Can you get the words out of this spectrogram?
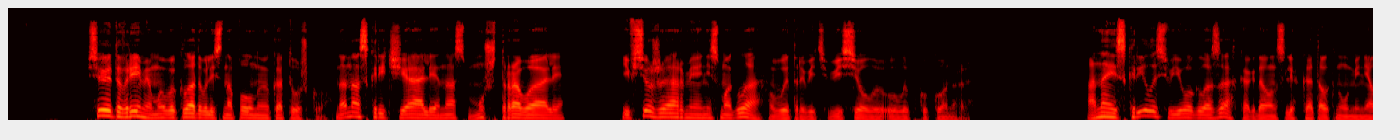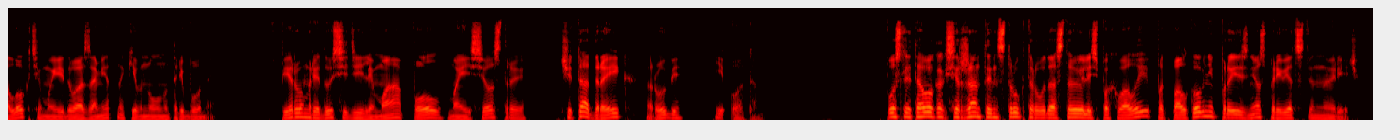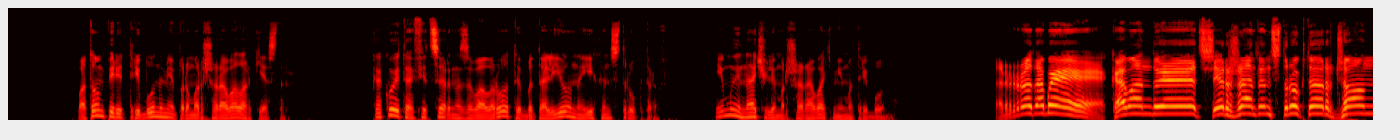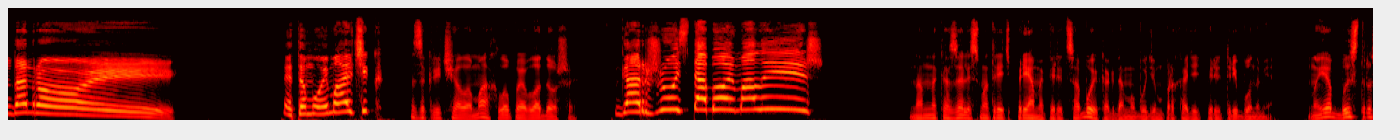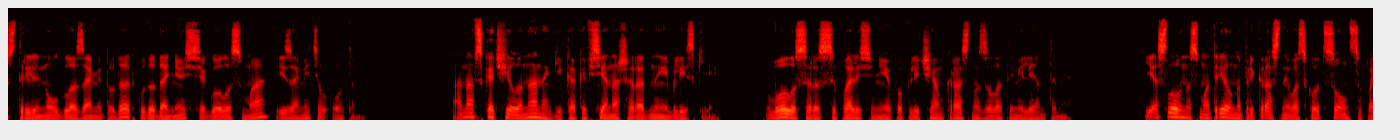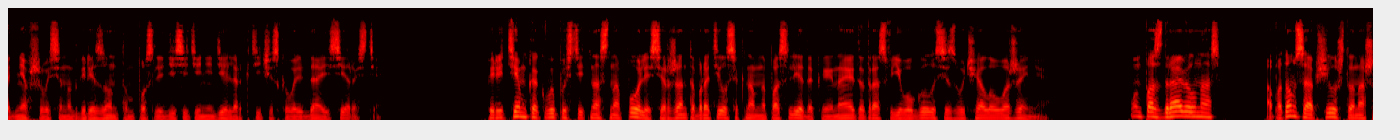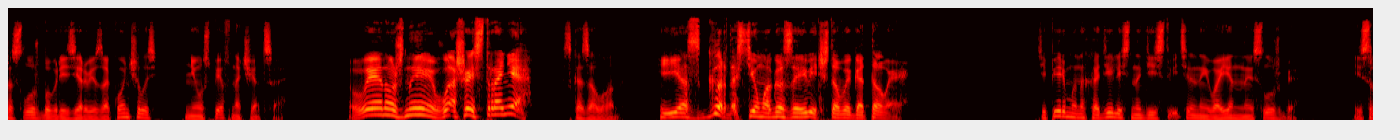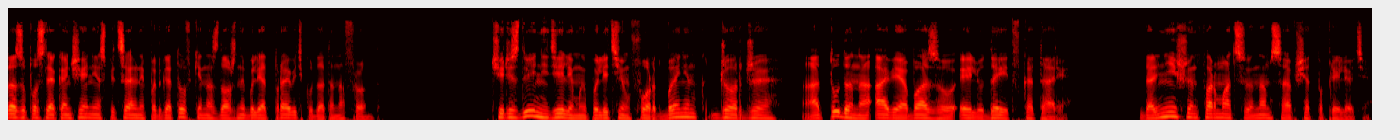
Все это время мы выкладывались на полную катушку. На нас кричали, нас муштровали. И все же армия не смогла вытравить веселую улыбку Конора. Она искрилась в его глазах, когда он слегка толкнул меня локтем и едва заметно кивнул на трибуны. В первом ряду сидели Ма, Пол, мои сестры, Чита Дрейк, Руби и Отом. После того, как сержант-инструкторы удостоились похвалы, подполковник произнес приветственную речь. Потом перед трибунами промаршировал оркестр. Какой-то офицер называл роты, батальоны их инструкторов, и мы начали маршировать мимо трибун. «Рота Б! Командует сержант-инструктор Джон Денрой!» «Это мой мальчик!» — закричала Ма, хлопая в ладоши. «Горжусь тобой, малыш!» Нам наказали смотреть прямо перед собой, когда мы будем проходить перед трибунами, но я быстро стрельнул глазами туда, откуда донесся голос Ма и заметил Отом. Она вскочила на ноги, как и все наши родные и близкие. Волосы рассыпались у нее по плечам красно-золотыми лентами. Я словно смотрел на прекрасный восход солнца, поднявшегося над горизонтом после десяти недель арктического льда и серости. Перед тем, как выпустить нас на поле, сержант обратился к нам напоследок, и на этот раз в его голосе звучало уважение — он поздравил нас, а потом сообщил, что наша служба в резерве закончилась, не успев начаться. «Вы нужны вашей стране!» — сказал он. «И я с гордостью могу заявить, что вы готовы!» Теперь мы находились на действительной военной службе, и сразу после окончания специальной подготовки нас должны были отправить куда-то на фронт. Через две недели мы полетим в Форт Беннинг, Джорджия, оттуда на авиабазу Элю Дейт в Катаре. Дальнейшую информацию нам сообщат по прилете.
